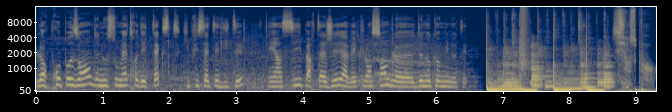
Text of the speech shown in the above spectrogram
leur proposant de nous soumettre des textes qui puissent être édités et ainsi partager avec l'ensemble de nos communautés. Sciences Po.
